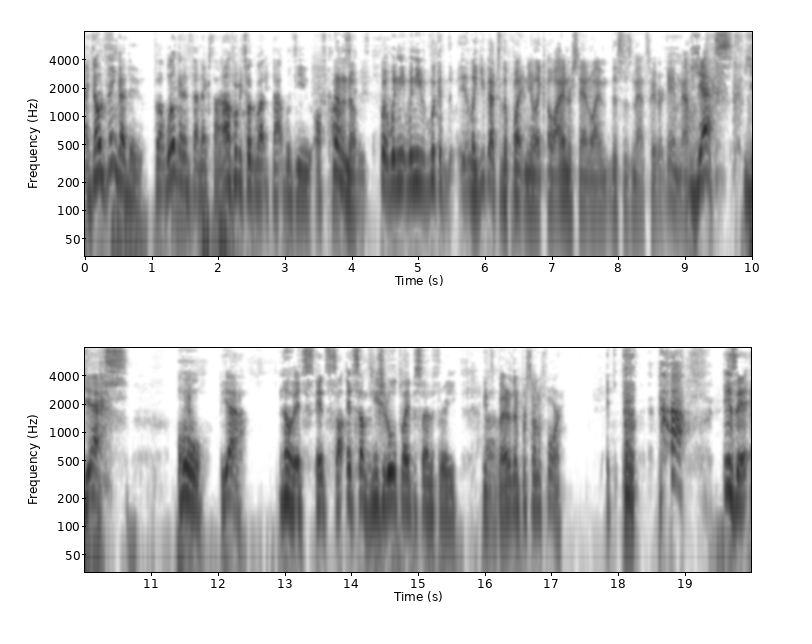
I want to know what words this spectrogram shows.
I don't think I do, but we'll get hmm. into that next time. I'll probably talk about that with you off cast. No, no, no. 'cause- But when you when you look at the- like you got to the point and you're like, oh, I understand why this is Matt's favorite game now. Yes, yes. Oh, yeah. No, it's it's uh, it's something you should all play. Persona Three. It's uh, better than Persona Four. It's is it?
